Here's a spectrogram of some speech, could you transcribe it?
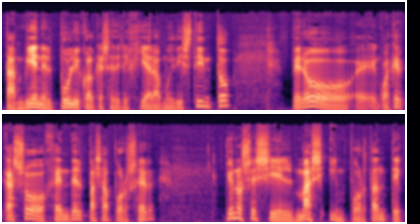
también el público al que se dirigía era muy distinto, pero eh, en cualquier caso Händel pasa por ser, yo no sé si el más importante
